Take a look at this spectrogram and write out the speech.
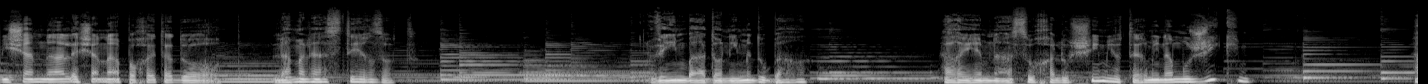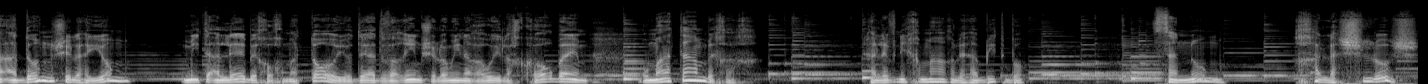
משנה לשנה פוחת הדור, למה להסתיר זאת? ואם באדונים מדובר, הרי הם נעשו חלושים יותר מן המוז'יקים. האדון של היום מתעלה בחוכמתו, יודע דברים שלא מן הראוי לחקור בהם, ומה הטעם בכך? הלב נחמר להביט בו. צנום, חלשלוש,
